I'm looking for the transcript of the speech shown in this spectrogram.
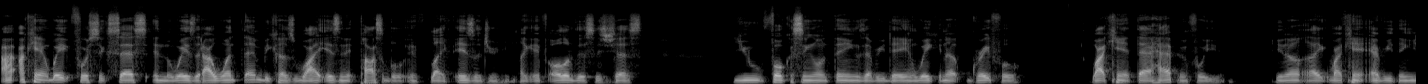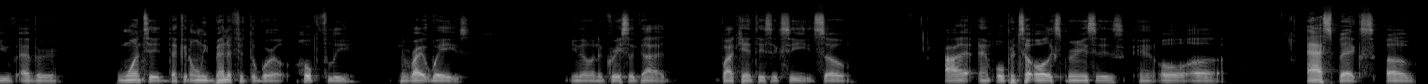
I, I can't wait for success in the ways that I want them because why isn't it possible if life is a dream? Like if all of this is just you focusing on things every day and waking up grateful, why can't that happen for you? You know, like why can't everything you've ever wanted that could only benefit the world, hopefully in the right ways, you know, in the grace of God, why can't they succeed? So I am open to all experiences and all uh aspects of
